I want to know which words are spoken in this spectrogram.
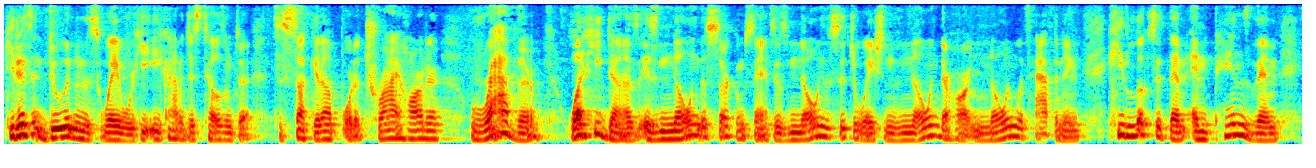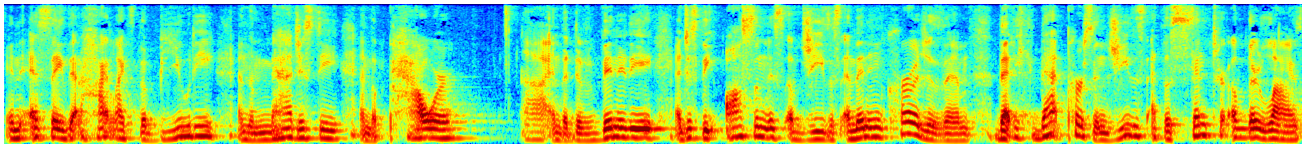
He doesn't do it in this way where he, he kind of just tells them to, to suck it up or to try harder. Rather, what he does is knowing the circumstances, knowing the situations, knowing their heart, knowing what's happening, he looks at them and pins them in an essay that highlights the beauty and the majesty and the power uh, and the divinity and just the awesomeness of Jesus, and then encourages them that that person, Jesus, at the center of their lives,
